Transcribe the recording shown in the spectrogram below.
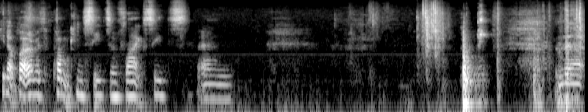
peanut butter with pumpkin seeds and flax seeds and the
